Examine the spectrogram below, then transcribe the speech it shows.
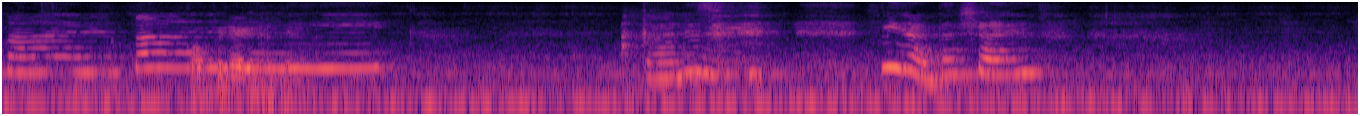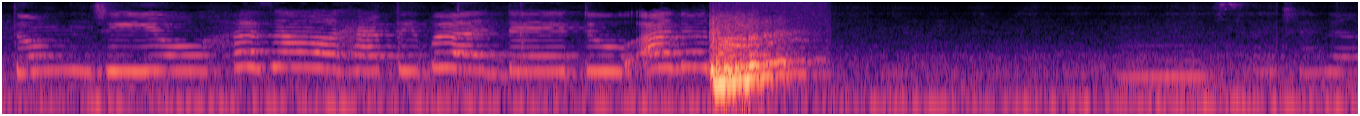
बार बार ये गाने नहीं आता शायद तुम जियो हज़ार हैप्पी बर्थडे टू अनुराग सजना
